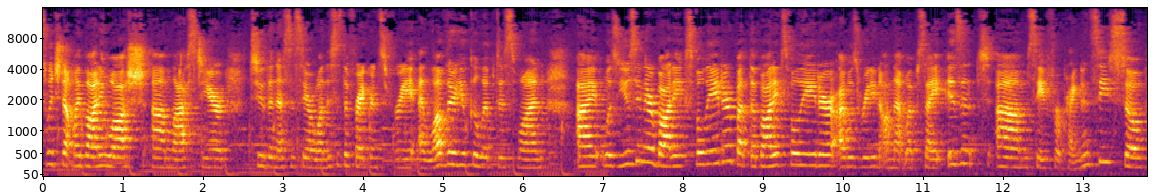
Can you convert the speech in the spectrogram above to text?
switched out my body wash um, last year to the Necessaire one. This is the fragrance free. I love their eucalyptus one. I was using their body exfoliator, but the body exfoliator I was reading on that website isn't um, safe for pregnancy. So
